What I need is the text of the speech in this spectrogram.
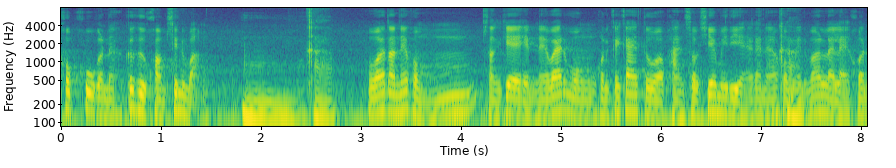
ควบคู่กันนะก็คือความสิ้นหวัง อืมครับเพราะว่าตอนนี้ผมสังเกตเห็นในแวดวงคนใกล้ๆตัวผ่านโซเชียลมีเดียแล้วกันนะ ผมเห็นว่าหลาย ๆ คน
